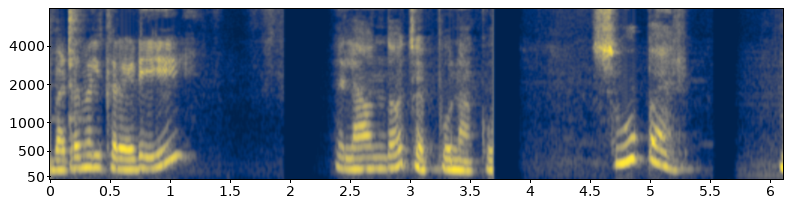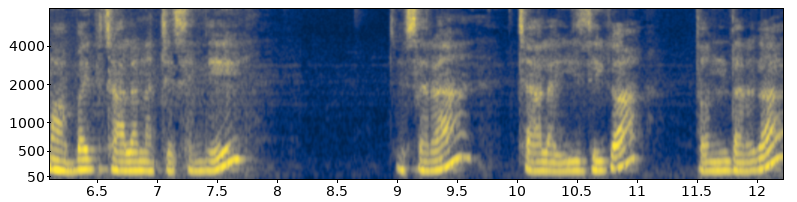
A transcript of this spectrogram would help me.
బటర్ మిల్క్ రెడీ. ఎలా ఉందో చెప్పు నాకు. సూపర్. మా అబ్బాయికి చాలా నచ్చేసింది. చూసారా? చాలా ఈజీగా తొందరగా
